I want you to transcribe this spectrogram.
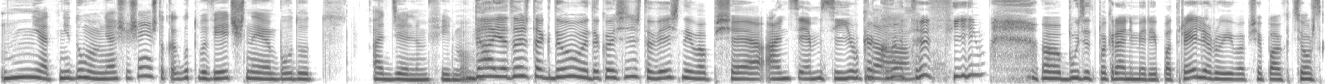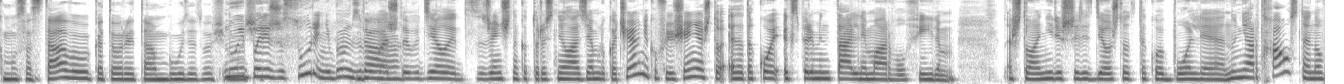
Нет, не думаю. У меня ощущение, что как будто бы Вечные будут отдельным фильмом. Да, я тоже так думаю. Такое ощущение, что вечный вообще анти-МСЮ какой-то да. фильм э, будет, по крайней мере, и по трейлеру, и вообще по актерскому составу, который там будет. В общем, ну очень... и по режиссуре. Не будем забывать, да. что его делает женщина, которая сняла «Землю кочевников». Ощущение, что это такой экспериментальный Марвел-фильм что они решили сделать что-то такое более, ну не артхаусное, но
